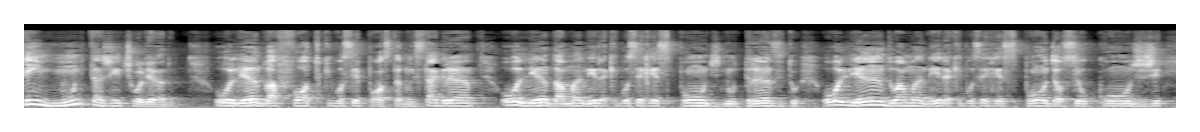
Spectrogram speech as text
tem muita gente olhando, olhando a foto que você posta no Instagram, olhando a maneira que você responde no trânsito, olhando a maneira que você responde ao seu cônjuge,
